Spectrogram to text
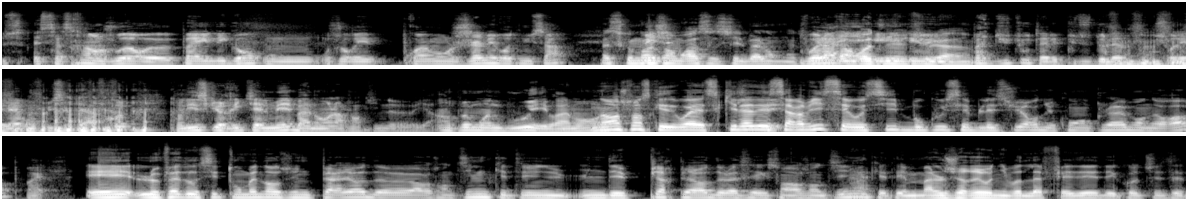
ça serait un joueur euh, pas élégant, on, j'aurais probablement jamais retenu ça. Parce que moi j'embrasse aussi le ballon. Tu voilà, pas retenu Pas du tout, t'avais plus de lèvres sur les lèvres, en plus c'était affreux. Tandis que Riquelme, bah non, l'Argentine, il y a un peu moins de boue et vraiment. Non, je pense que ouais, ce qu'il a des services, c'est aussi beaucoup ses blessures du coup en club, en Europe. Et le fait aussi de tomber dans une période argentine qui était une, des pires périodes de la sélection argentine, qui était mal gérée au niveau de la Fédé, des coachs, etc.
